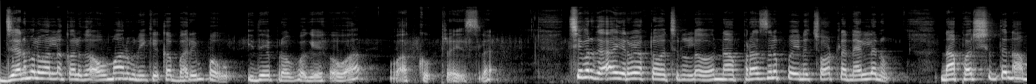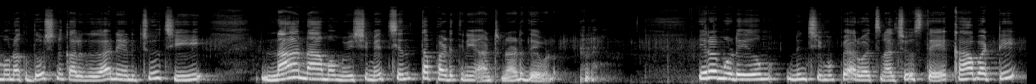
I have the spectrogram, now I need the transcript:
జనముల వల్ల కలుగు అవమానం నీకిక భరింపవు. ఇదే ప్రభు గేహోవా వాక్కు. ప్రయస్లా చివరిగా ఇరవై ఒకటో వచనంలో నా ప్రజలు పోయిన చోట్ల నెల్లను నా పరిశుద్ధ నామం నాకు దూషణ కలుగుగా నేను చూచి నా నామం విషయమే చింతపడితిని అంటున్నాడు దేవుడు. ఇరవై మూడు నుంచి ముప్పై ఆరు వచనాలు చూస్తే కాబట్టి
